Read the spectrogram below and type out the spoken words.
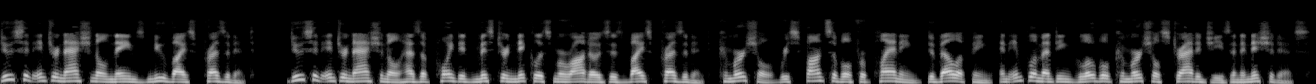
Dusit International names new vice president. Dusit International has appointed Mr. Nicholas Moratos as Vice President, Commercial, responsible for planning, developing, and implementing global commercial strategies and initiatives.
